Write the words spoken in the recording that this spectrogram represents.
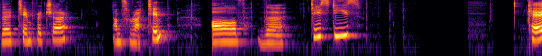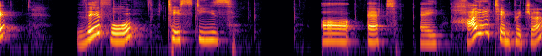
the temperature, I'm sorry, temp of the testes. Okay, therefore, testes are at a higher temperature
